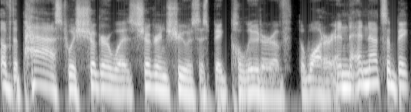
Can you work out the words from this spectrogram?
of the past was sugar was sugar industry was this big polluter of the water. And, and that's a big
